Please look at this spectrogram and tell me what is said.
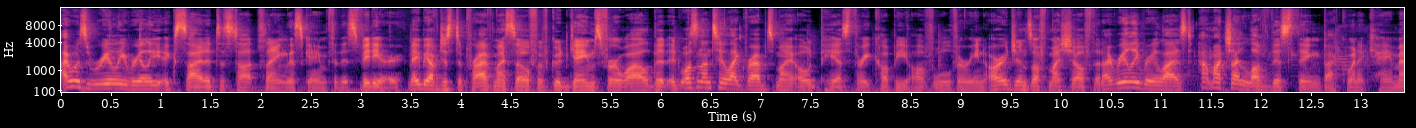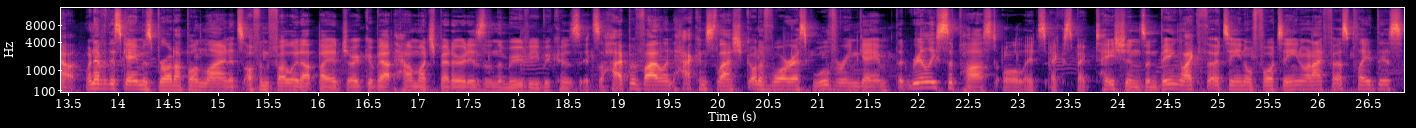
I was really, really excited to start playing this game for this video. Maybe I've just deprived myself of good games for a while, but it wasn't until I grabbed my old PS3 copy of Wolverine Origins off my shelf that I really realized how much I loved this thing back when it came out. Whenever this game is brought up online, it's often followed up by a joke about how much better it is than the movie because it's a hyper-violent hack and slash God of War-esque Wolverine game that really surpassed all its expectations, and being like 13 or 14 when I first played this,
